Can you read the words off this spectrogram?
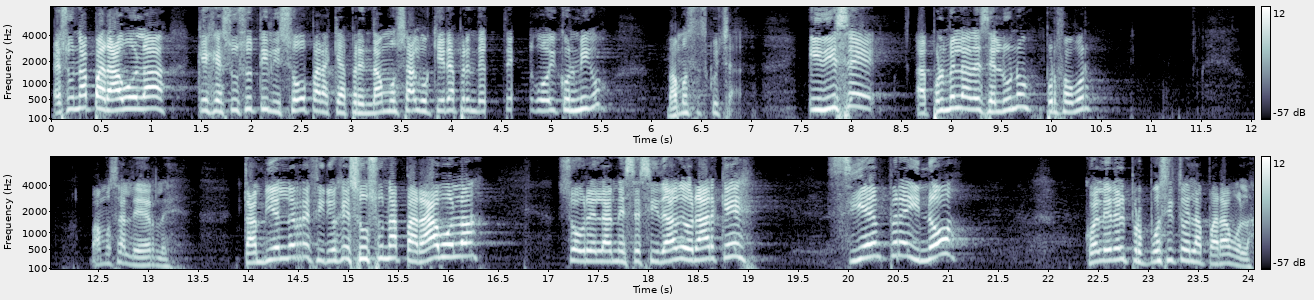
Es una parábola que Jesús utilizó para que aprendamos algo. ¿Quiere aprender algo hoy conmigo? Vamos a escuchar. Y dice, ah, pónmela desde el 1, por favor. Vamos a leerle. También le refirió Jesús una parábola sobre la necesidad de orar que siempre y no. ¿Cuál era el propósito de la parábola?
